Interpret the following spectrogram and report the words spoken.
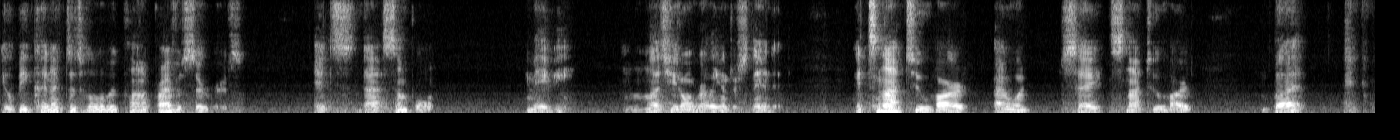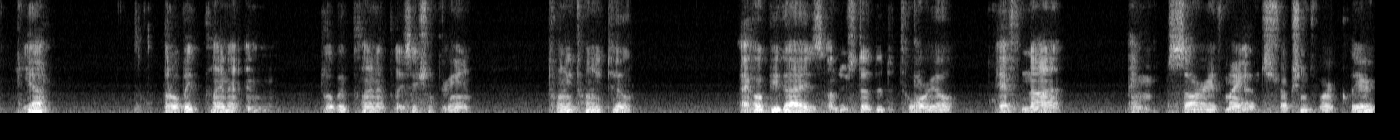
you'll be connected to the little big planet private servers it's that simple. Maybe. Unless you don't really understand it. It's not too hard i would say. It's not too hard. But yeah. Little Big Planet and Little Big Planet PlayStation 3 in 2022. I hope you guys understood the tutorial. If not, I'm sorry if my instructions weren't clear,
